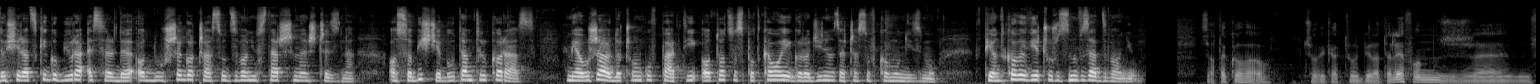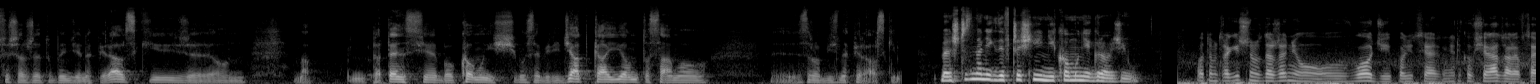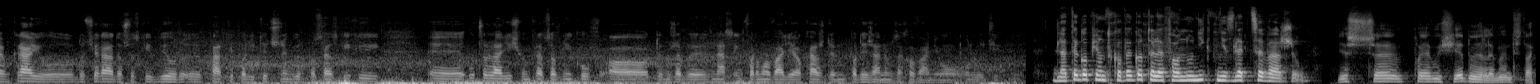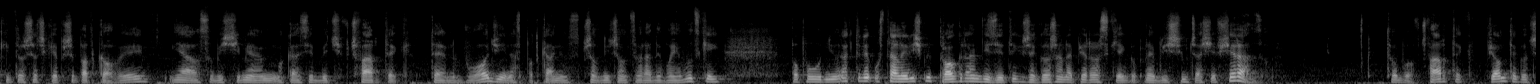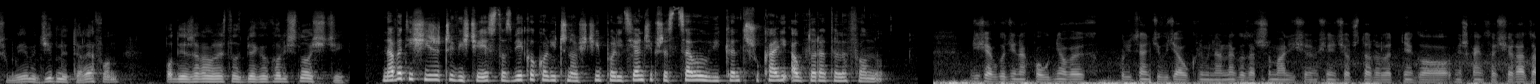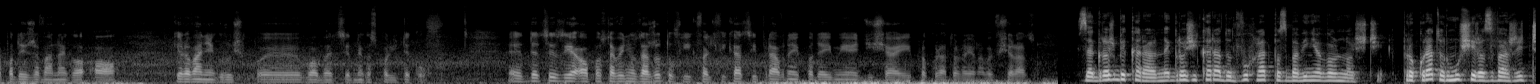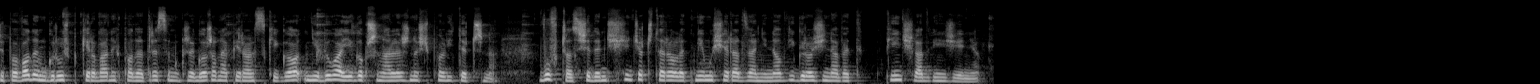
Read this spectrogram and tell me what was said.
Do sieradzkiego biura SLD od dłuższego czasu dzwonił starszy mężczyzna. Osobiście był tam tylko raz. Miał żal do członków partii o to, co spotkało jego rodzinę za czasów komunizmu. W piątkowy wieczór znów zadzwonił. zaatakował człowieka, który odbiera telefon, że słyszał, że tu będzie Napieralski, że on ma pretensje, bo komuniści mu zabili dziadka i on to samo y, zrobi z Napieralskim. Mężczyzna nigdy wcześniej nikomu nie groził. Po tym tragicznym zdarzeniu w Łodzi policja nie tylko w Sieradzu, ale w całym kraju docierała do wszystkich biur y, partii politycznych, biur poselskich i y, uczulaliśmy pracowników o tym, żeby nas informowali o każdym podejrzanym zachowaniu ludzi. Dlatego piątkowego telefonu nikt nie zlekceważył. Jeszcze pojawił się jeden element taki troszeczkę przypadkowy. Ja osobiście miałem okazję być w czwartek ten w Łodzi na spotkaniu z przewodniczącym Rady Wojewódzkiej po południu, na którym ustaliliśmy program wizyty Grzegorza Napieralskiego w najbliższym czasie w Sieradzu. To było w czwartek, w piątek otrzymujemy dziwny telefon. Podejrzewam, że jest to zbieg okoliczności. Nawet jeśli rzeczywiście jest to zbieg okoliczności, policjanci przez cały weekend szukali autora telefonu. Dzisiaj w godzinach południowych policjanci Wydziału Kryminalnego zatrzymali 74-letniego mieszkańca Sieradza podejrzewanego o kierowanie gruźb y, wobec jednego z polityków. Y, Decyzję o postawieniu zarzutów i kwalifikacji prawnej podejmie dzisiaj prokurator rejonowy w Sieradzu. Za groźby karalne grozi kara do dwóch lat pozbawienia wolności. Prokurator musi rozważyć, czy powodem gruźb kierowanych pod adresem Grzegorza Napieralskiego nie była jego przynależność polityczna. Wówczas 74-letniemu sieradzaninowi grozi nawet 5 lat więzienia.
